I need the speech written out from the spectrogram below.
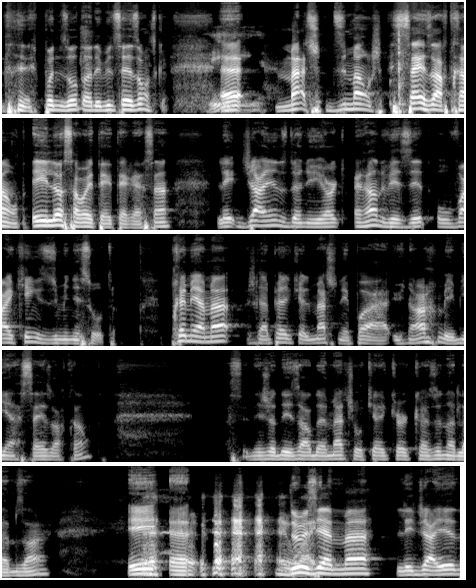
pas nous autres en début de saison, en tout cas. Euh, match dimanche, 16h30. Et là, ça va être intéressant. Les Giants de New York rendent visite aux Vikings du Minnesota. Premièrement, je rappelle que le match n'est pas à 1h, mais bien à 16h30. C'est déjà des heures de match auxquelles Kirk Cousin a de la misère. Et euh, deuxièmement, les Giants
